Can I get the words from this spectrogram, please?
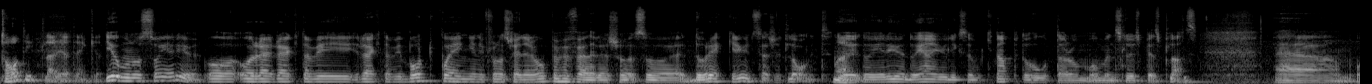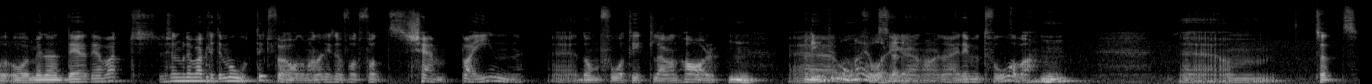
ta titlar helt enkelt. jo men så är det ju. Och, och rä- räknar, vi, räknar vi bort poängen ifrån Australian Open för Federer så, så då räcker det ju inte särskilt långt. Då, då, är det ju, då är han ju liksom knappt och hotar om, om en slutspelsplats. Ehm, och, och, men det, det, har varit, det känns som det har varit lite motigt för honom. Han har liksom fått, fått kämpa in de få titlar han har. Mm. Men det är inte Eh, många i år han har. Nej, det är väl två va? Mm. Ehm, så att...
